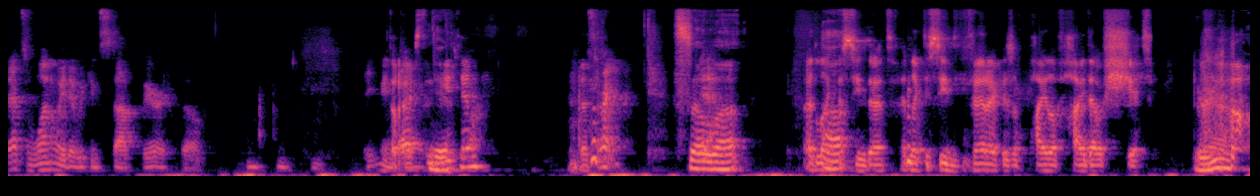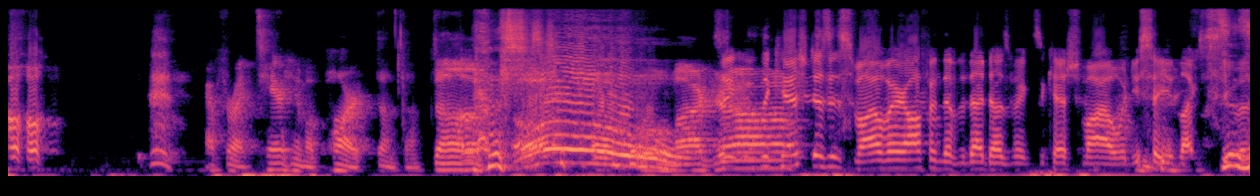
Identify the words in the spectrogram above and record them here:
That's one way that we can stop Varric, though. Draxton Yeah. eat him. That's right. So Yeah. uh, I'd like Uh, to see that. I'd like to see Varric as a pile of hideout shit. After I tear him apart, dun dun dun. oh, oh. oh my Z- Zakesh doesn't smile very often, that- but that does make Zakesh smile when you say you'd like to see Z- us.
